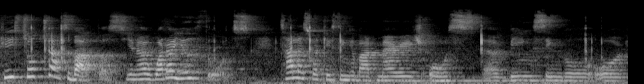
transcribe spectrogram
please talk to us about this. You know, what are your thoughts? tell us what you think about marriage or uh, being single or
